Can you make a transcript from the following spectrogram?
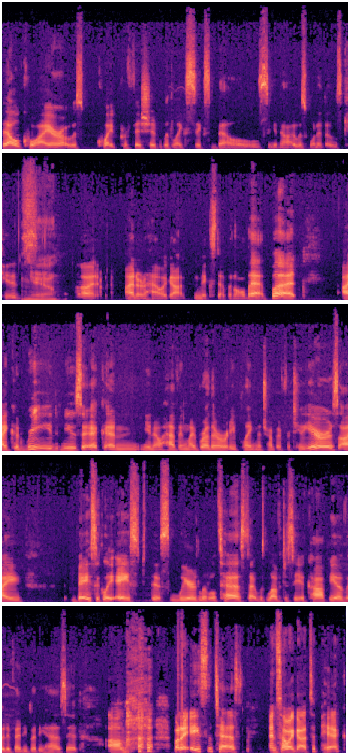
bell choir i was quite proficient with like six bells you know i was one of those kids yeah. I don't know, I don't know how i got mixed up in all that but I could read music, and you know, having my brother already playing the trumpet for two years, I basically aced this weird little test. I would love to see a copy of it if anybody has it. Um, but I aced the test, and so I got to pick,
